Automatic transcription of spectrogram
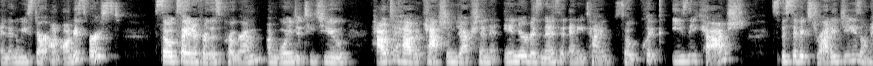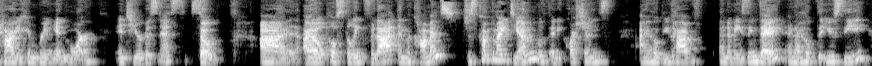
And then we start on August 1st. So excited for this program. I'm going to teach you how to have a cash injection in your business at any time. So, quick, easy cash, specific strategies on how you can bring in more into your business. So, uh, I'll post the link for that in the comments. Just come to my DM with any questions. I hope you have an amazing day, and I hope that you see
